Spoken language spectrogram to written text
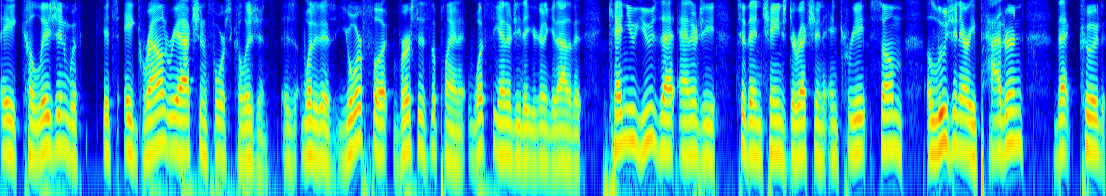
a collision with it's a ground reaction force collision is what it is. Your foot versus the planet. What's the energy that you're going to get out of it? Can you use that energy to then change direction and create some illusionary pattern that could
